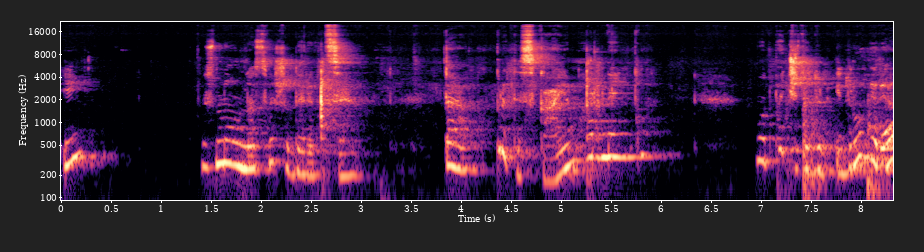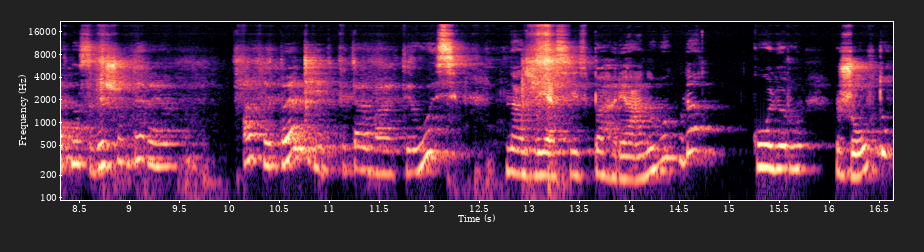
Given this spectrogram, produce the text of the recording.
І знову у нас вийшло деревце. Так, притискаємо гарненько. От бачите, тут і другий ряд у нас вийшов дерев. А тепер, дітки, давайте ось у нас же яс є багряного да, кольору, жовтого.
